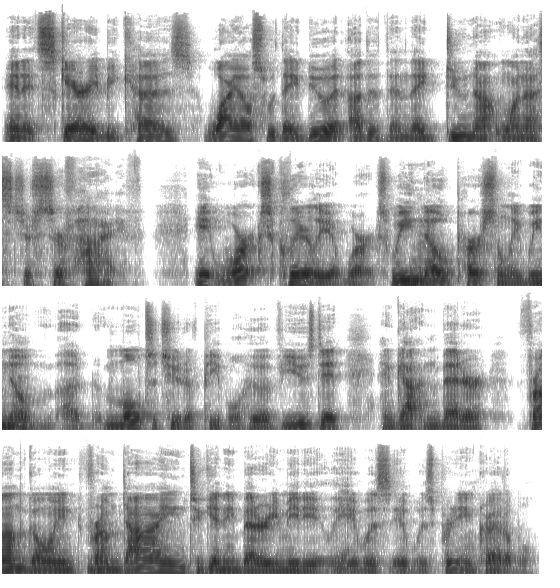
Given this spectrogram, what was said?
And it's scary because why else would they do it other than they do not want us to survive? It works. Clearly, it works. We mm-hmm. know personally, we know mm-hmm. a multitude of people who have used it and gotten better from going mm-hmm. from dying to getting better immediately. It was it was pretty incredible.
